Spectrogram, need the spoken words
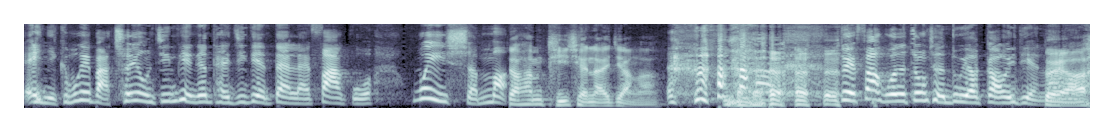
哎，你可不可以把车用晶片跟台积电带来法国？为什么？叫他们提前来讲啊。对，法国的忠诚度要高一点了。对啊。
